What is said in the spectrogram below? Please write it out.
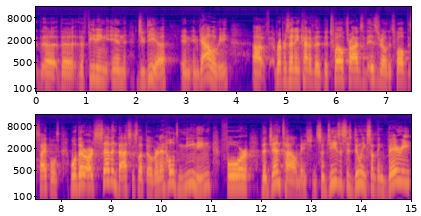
the, the, the, feeding in Judea, in, in Galilee, uh, representing kind of the, the 12 tribes of Israel, the 12 disciples, well, there are seven baskets left over, and it holds meaning for the Gentile nations. So Jesus is doing something very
